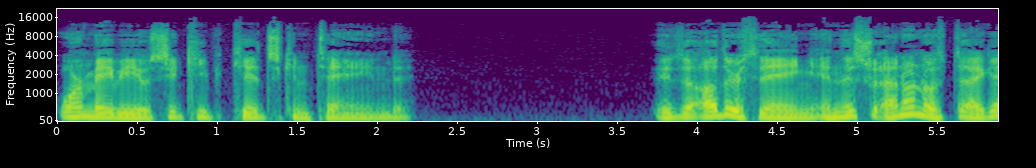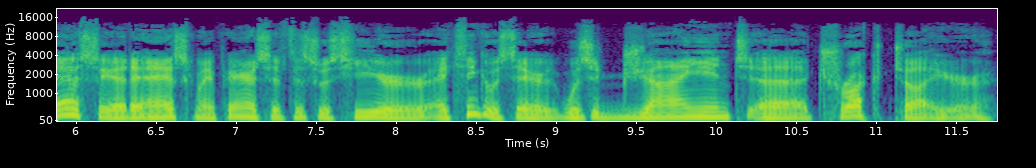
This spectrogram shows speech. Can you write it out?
Or maybe it was to keep kids contained the other thing, and this, I don't know, if, I guess I had to ask my parents if this was here. I think it was there. Was a giant uh, truck tire.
